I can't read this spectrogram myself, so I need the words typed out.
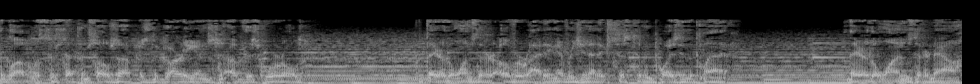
The globalists have set themselves up as the guardians of this world. But they are the ones that are overriding every genetic system and poisoning the planet. They are the ones that are now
